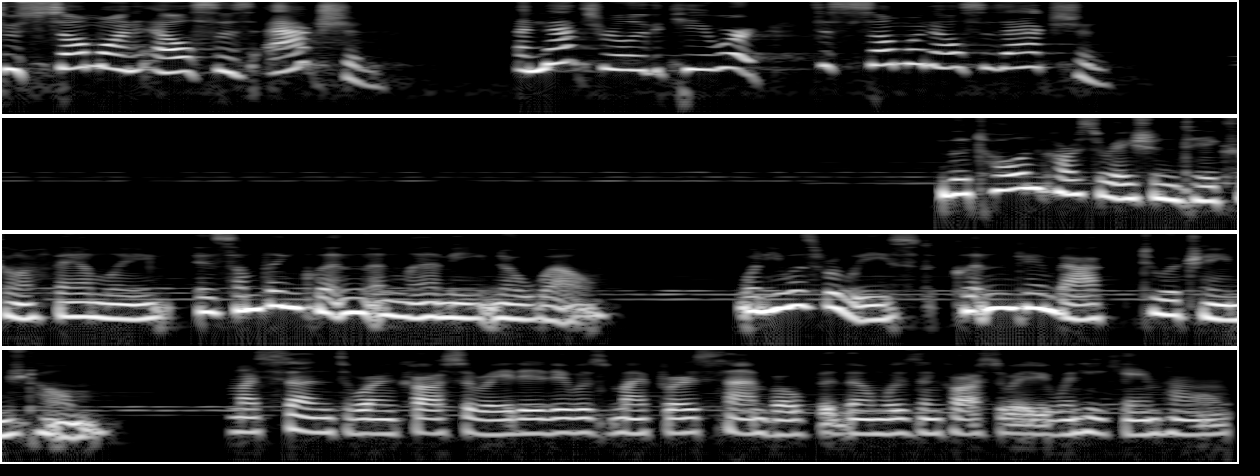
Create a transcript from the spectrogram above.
to someone else's action. And that's really the key word to someone else's action. The toll incarceration takes on a family is something Clinton and Lamy know well. When he was released, Clinton came back to a changed home. My sons were incarcerated. It was my first time both of them was incarcerated when he came home.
